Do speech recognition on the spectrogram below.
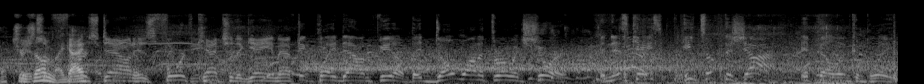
That's your it's zone, my guy. First down, his fourth catch of the game after play downfield. They don't want to throw it short. In this case, he took the shot. It fell incomplete.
